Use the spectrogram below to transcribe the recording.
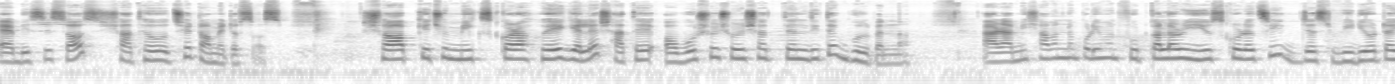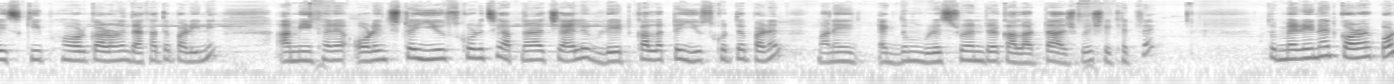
অ্যাবিসি সস সাথে হচ্ছে টমেটো সস সব কিছু মিক্স করা হয়ে গেলে সাথে অবশ্যই সরিষার তেল দিতে ভুলবেন না। আর আমি সামান্য পরিমাণ ফুড কালার ইউজ করেছি জাস্ট ভিডিওটা স্কিপ হওয়ার কারণে দেখাতে পারিনি। আমি এখানে অরেঞ্জটা ইউজ করেছি, আপনারা চাইলে রেড কালারটা ইউজ করতে পারেন মানে একদম রেস্টুরেন্টের কালারটা আসবে সেক্ষেত্রে। তো ম্যারিনেট করার পর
